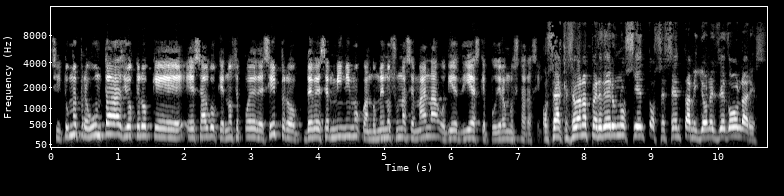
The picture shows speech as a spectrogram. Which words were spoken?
Si tú me preguntas, yo creo que es algo que no se puede decir, pero debe ser mínimo cuando menos una semana o 10 días que pudiéramos estar así. O sea que se van a perder unos 160 millones de dólares.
